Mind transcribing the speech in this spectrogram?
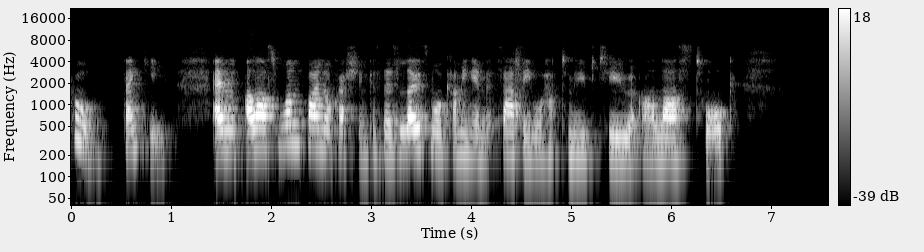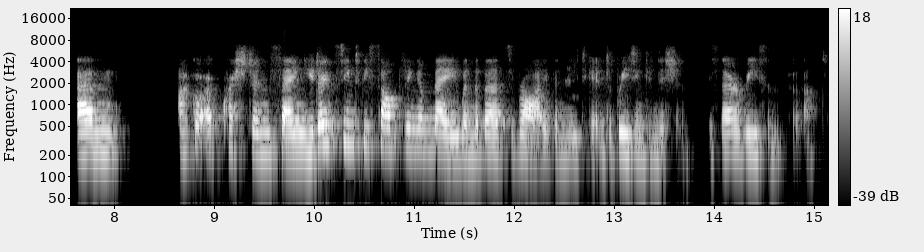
Cool, thank you. Um, I'll ask one final question because there's loads more coming in, but sadly we'll have to move to our last talk. Um, I've got a question saying you don't seem to be sampling in May when the birds arrive and need to get into breeding condition. Is there a reason for that?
